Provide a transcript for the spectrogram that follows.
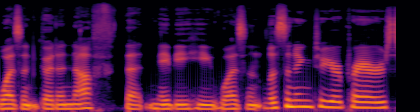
wasn't good enough, that maybe he wasn't listening to your prayers.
